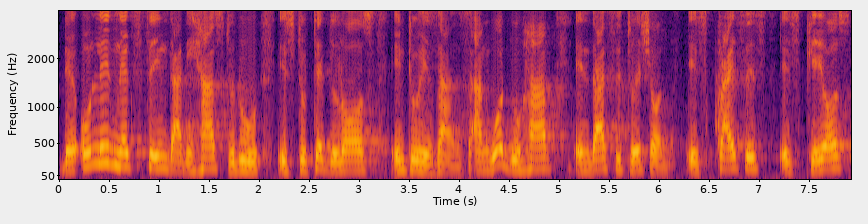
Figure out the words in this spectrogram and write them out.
the only next thing that he has to do is to take laws into his hands. And what you have in that situation is crisis, is chaos,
